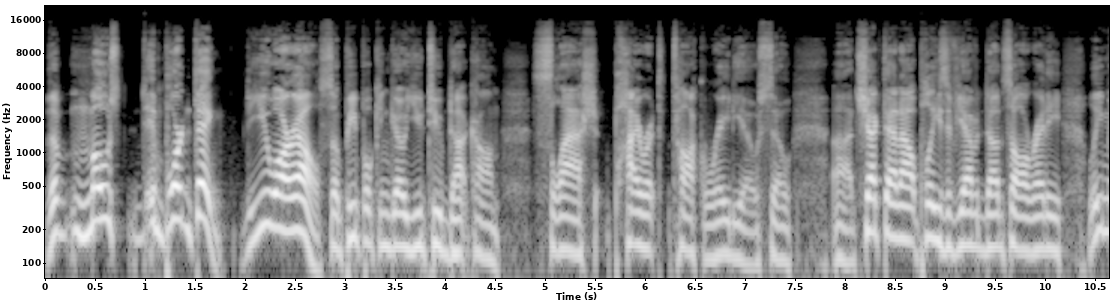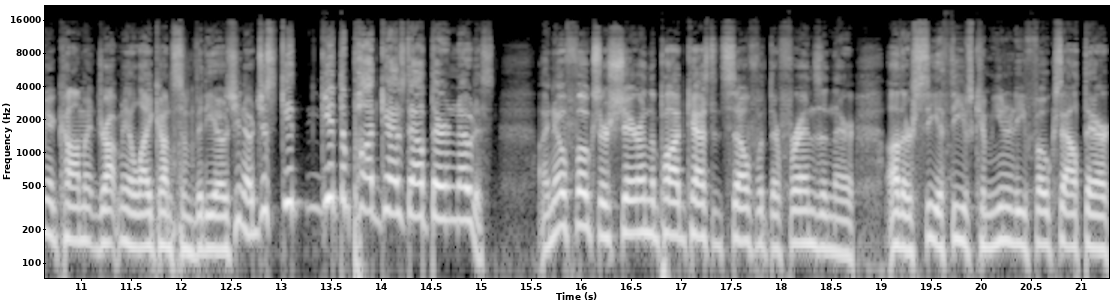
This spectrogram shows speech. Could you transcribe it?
The most important thing, the URL, so people can go youtube.com slash pirate talk radio. So uh, check that out, please, if you haven't done so already. Leave me a comment, drop me a like on some videos. You know, just get get the podcast out there and noticed. I know folks are sharing the podcast itself with their friends and their other Sea of Thieves community folks out there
